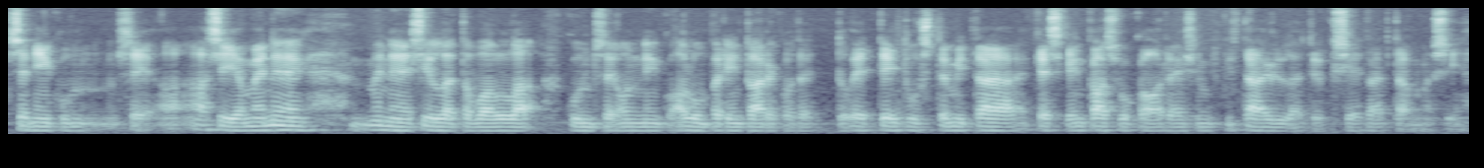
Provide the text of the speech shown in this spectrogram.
se, niin kuin, se asia menee, menee sillä tavalla, kun se on niin kuin alun perin tarkoitettu, ettei tule sitten mitään kesken kasvukauden esimerkiksi mitään yllätyksiä tai tämmöisiä.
